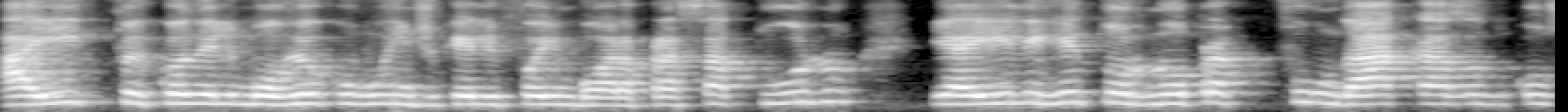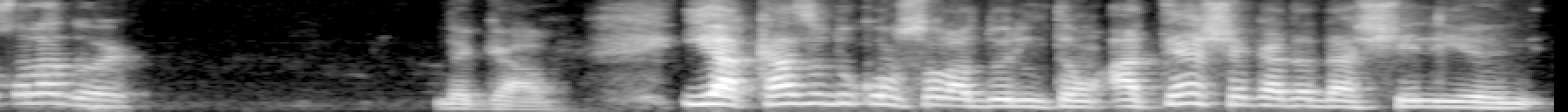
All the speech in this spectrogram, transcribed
Aí foi quando ele morreu como índio que ele foi embora para Saturno, e aí ele retornou para fundar a Casa do Consolador. Legal. E a Casa do Consolador, então, até a chegada da Sheliane,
